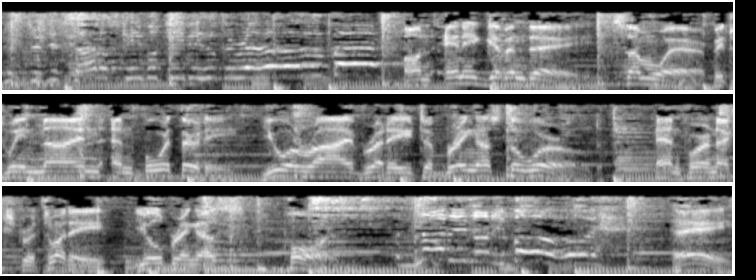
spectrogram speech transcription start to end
Mr. Dishonest Cable TV Hooker Upper. On any given day, somewhere between 9 and 4:30, you arrive ready to bring us the world. And for an extra 20, you'll bring us porn. Naughty, naughty boy. Hey,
